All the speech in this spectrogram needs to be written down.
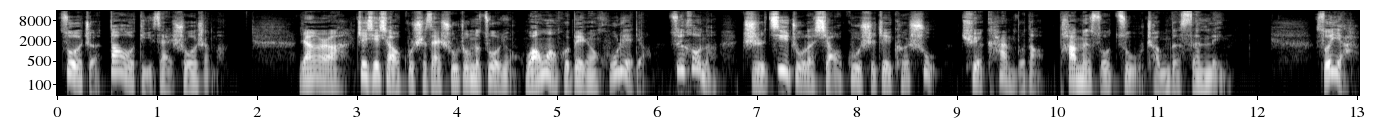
作者到底在说什么。然而啊，这些小故事在书中的作用，往往会被人忽略掉，最后呢，只记住了小故事这棵树，却看不到它们所组成的森林。所以啊，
